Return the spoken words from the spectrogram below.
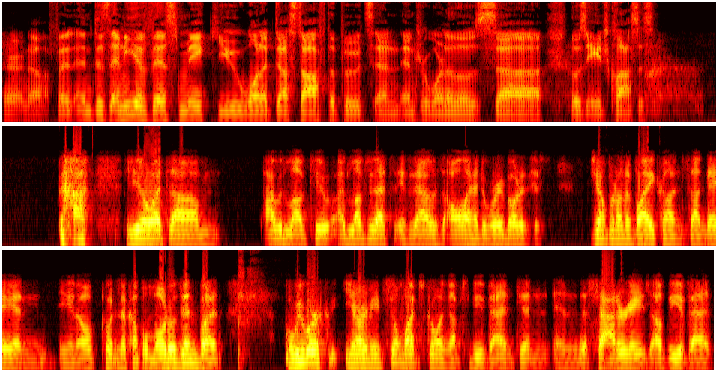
Fair enough. And, and does any of this make you want to dust off the boots and enter one of those uh, those age classes? you know what? Um, I would love to. I'd love to. That's if that was all I had to worry about. Is just jumping on the bike on Sunday and you know putting a couple motos in. But we work, you know, I mean, so much going up to the event and and the Saturdays of the event,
